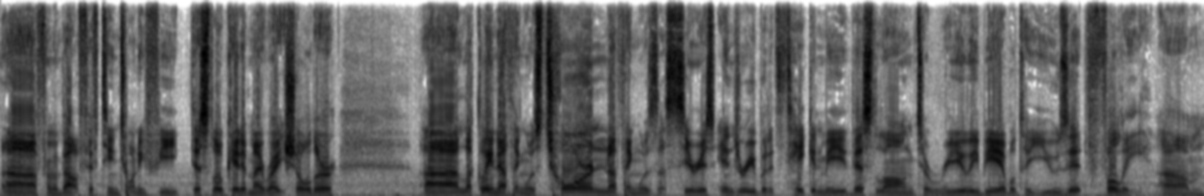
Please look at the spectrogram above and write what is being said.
uh, from about 15, 20 feet, dislocated my right shoulder. Uh, luckily, nothing was torn, nothing was a serious injury, but it's taken me this long to really be able to use it fully. Um,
